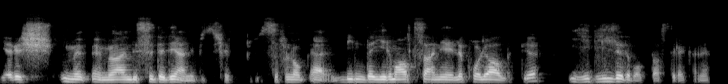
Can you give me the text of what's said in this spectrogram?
yarış mü- mühendisi dedi yani biz şey, 0. yani binde 26 saniyeyle poli aldık diye iyi değil dedi Bottas direkt hani.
